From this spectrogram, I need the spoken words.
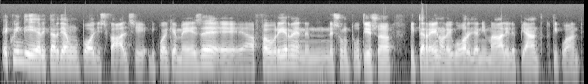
e quindi ritardiamo un po' gli sfalci di qualche mese e a favorirne ne, ne sono tutti, sono il terreno, le uova, gli animali, le piante, tutti quanti.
